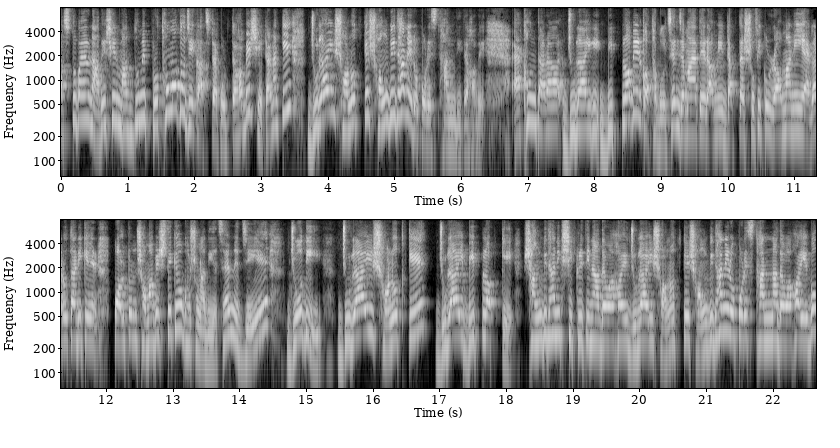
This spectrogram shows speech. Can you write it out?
বাস্তবায়ন আদেশের মাধ্যমে প্রথমত যে কাজটা করতে হবে সেটা নাকি জুলাই সনদকে সংবিধানের ওপরে স্থান দিতে হবে। এখন তারা জুলাই বিপ্লবের কথা বলছেন, জামায়াতের আমির ডাক্তার শফিকুর রহমান এই এগারো তারিখের পল্টন সমাবেশ থেকেও ঘোষণা দিয়েছেন যে যদি জুলাই সনদকে, জুলাই বিপ্লবকে সাংবিধানিক স্বীকৃতি না দেওয়া হয়, জুলাই সনদকে সংবিধানের ওপরে স্থান না দেওয়া হয় এবং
